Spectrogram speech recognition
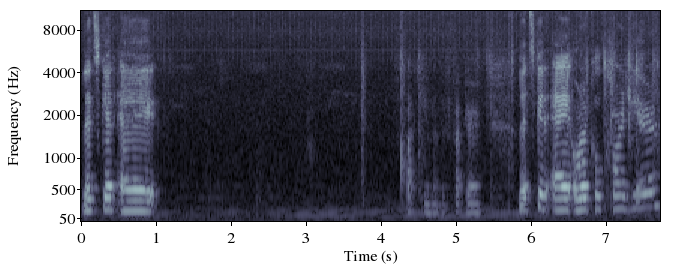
Let's get a... Fuck you, motherfucker. Let's get a oracle card here.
